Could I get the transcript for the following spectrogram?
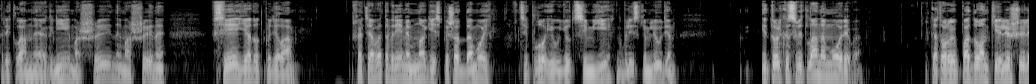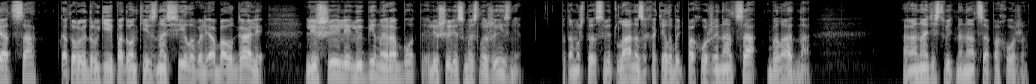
рекламные огни, машины, машины — все едут по делам. Хотя в это время многие спешат домой, в тепло и уют семьи, к близким людям. И только Светлана Морева, которую подонки лишили отца, которую другие подонки изнасиловали, оболгали — лишили любимой работы, лишили смысла жизни, потому что Светлана захотела быть похожей на отца, была одна. А она действительно на отца похожа.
